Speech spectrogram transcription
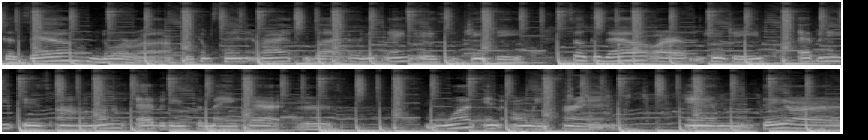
Gazelle Nora. I think I'm saying it right, but her nickname is Gigi. So Gazelle or Gigi, Ebony is um, one of Ebony's the main characters, one and only friend, and they are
